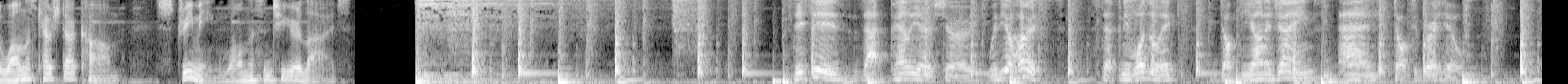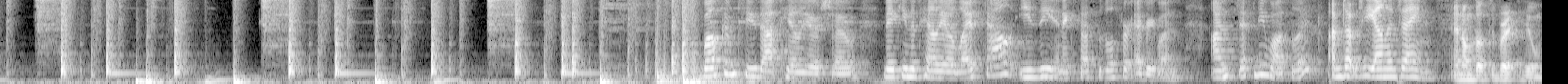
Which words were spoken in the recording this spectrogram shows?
thewellnesscouch.com, streaming wellness into your lives. This is That Paleo Show with your hosts, Stephanie Wozalik, Dr. Yana James, and Dr. Brett Hill. Welcome to That Paleo Show, making the paleo lifestyle easy and accessible for everyone. I'm Stephanie Wozlik, I'm Dr. Yana James. And I'm Dr. Brett Hill.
